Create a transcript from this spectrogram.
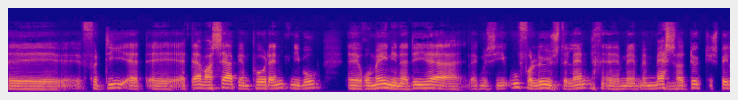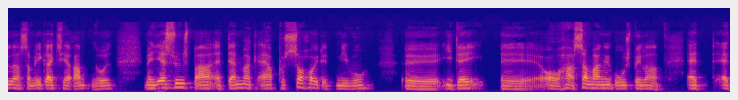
Øh, fordi at, øh, at der var Serbien på et andet niveau. Øh, Rumænien er det her, hvad kan man sige, uforløste land øh, med, med masser af dygtige spillere, som ikke rigtig har ramt noget. Men jeg synes bare, at Danmark er på så højt et niveau øh, i dag, øh, og har så mange gode spillere, at, at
